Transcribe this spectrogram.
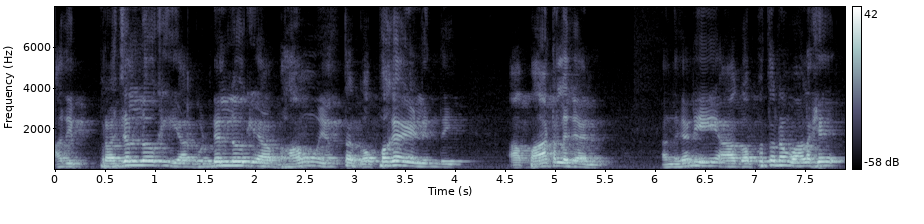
అది ప్రజల్లోకి ఆ గుండెల్లోకి ఆ భావం ఎంత గొప్పగా వెళ్ళింది ఆ పాటలు కానీ అందుకని ఆ గొప్పతనం వాళ్ళకే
